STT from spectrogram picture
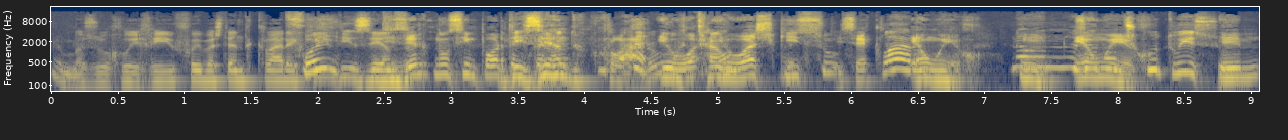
Mas o Rui Rio foi bastante claro aqui foi dizendo... Dizer que não se importa... Dizendo, que... claro. Eu, então, eu acho que isso, isso é, claro. é um erro. Não, hum, é um não erro. discuto isso. Um,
